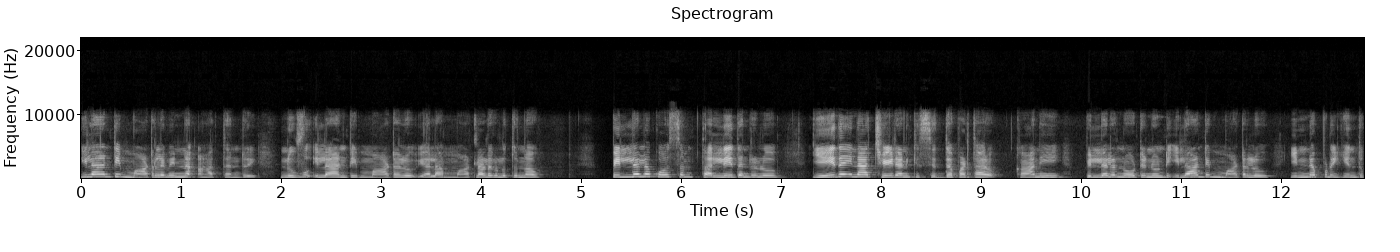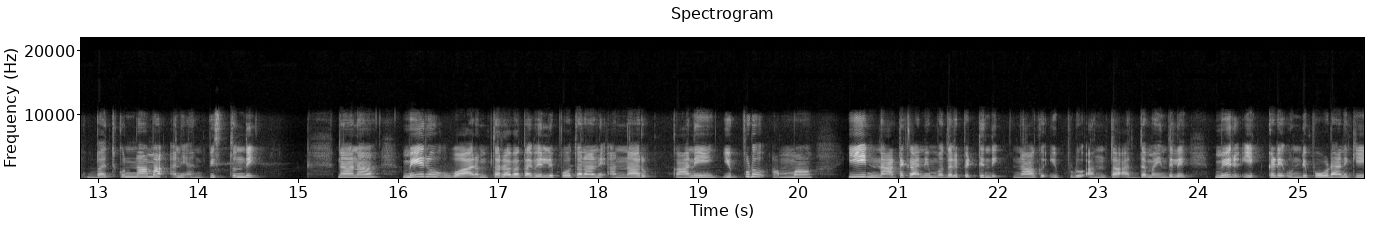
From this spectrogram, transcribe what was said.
ఇలాంటి మాటలు విన్న ఆ తండ్రి నువ్వు ఇలాంటి మాటలు ఎలా మాట్లాడగలుగుతున్నావు? పిల్లల కోసం తల్లిదండ్రులు ఏదైనా చేయడానికి సిద్ధపడతారు కానీ పిల్లల నోటి నుండి ఇలాంటి మాటలు ఇన్నప్పుడు ఎందుకు బతుకున్నామా? అని అనిపిస్తుంది. నానా మీరు వారం తర్వాత వెళ్ళిపోతానని అన్నారు కానీ ఇప్పుడు అమ్మ ఈ నాటకాన్ని మొదలుపెట్టింది. నాకు ఇప్పుడు అంతా అర్థమైందిలే. మీరు ఇక్కడే ఉండిపోవడానికి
